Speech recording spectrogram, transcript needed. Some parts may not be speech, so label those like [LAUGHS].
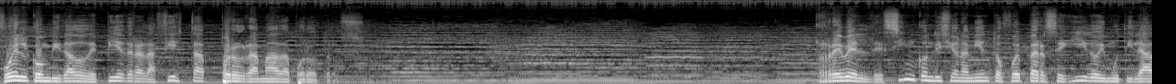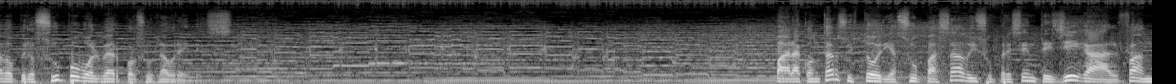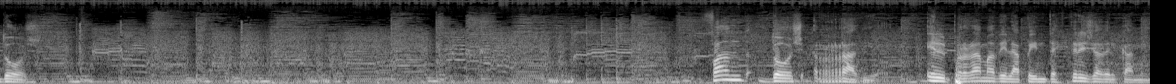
fue el convidado de piedra a la fiesta programada por otros. Rebelde, sin condicionamiento, fue perseguido y mutilado, pero supo volver por sus laureles. Para contar su historia, su pasado y su presente llega al Fan. Fan Radio, el programa de la pentaestrella del camino.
